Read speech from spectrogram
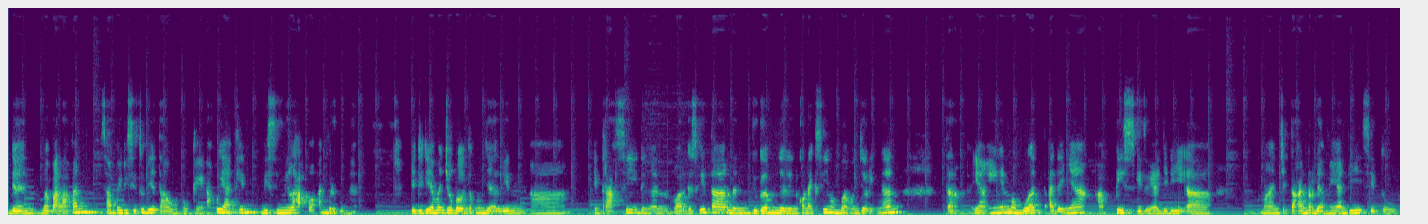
Dan Bapak Lakan sampai di situ dia tahu, oke, okay, aku yakin di sinilah aku akan berguna. Jadi dia mencoba untuk menjalin uh, interaksi dengan warga sekitar dan juga menjalin koneksi, membangun jaringan yang ingin membuat adanya peace gitu ya. Jadi uh, menciptakan perdamaian di situ.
